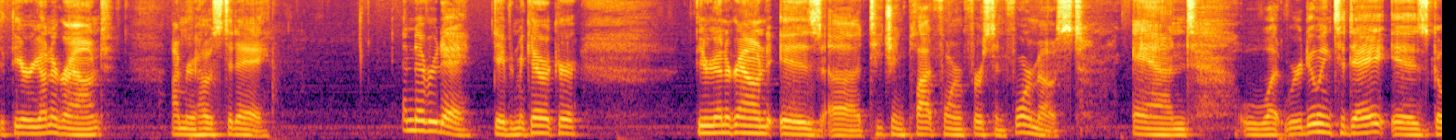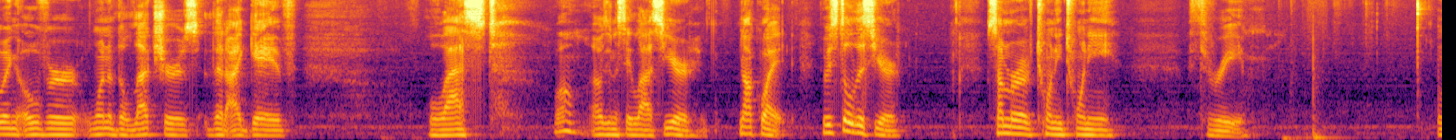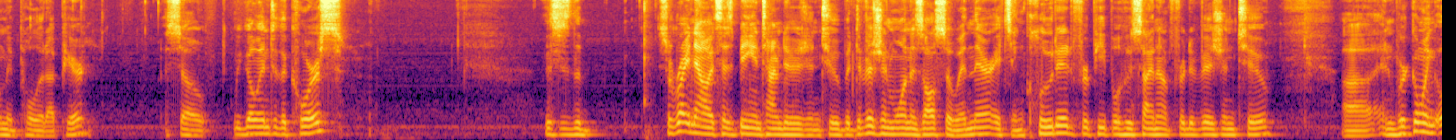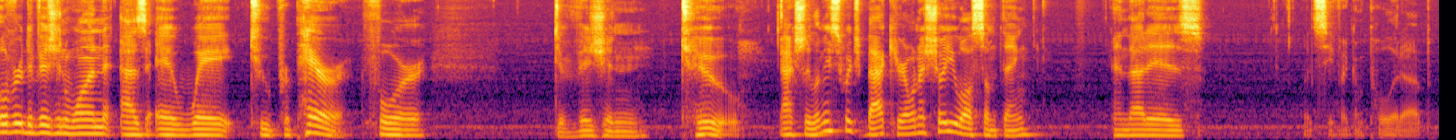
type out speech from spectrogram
to Theory Underground. I'm your host today and every day, David McCarricker. Theory Underground is a teaching platform first and foremost. And what we're doing today is going over one of the lectures that I gave last, well, I was going to say last year. Not quite. It was still this year, summer of 2023. Let me pull it up here. So we go into the course. This is the so right now it says Being and Time division 2, but division 1 is also in there. It's included for people who sign up for division 2. Uh, and we're going over division 1 as a way to prepare for division 2. Actually, let me switch back here. I want to show you all something. And that is let's see if I can pull it up.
